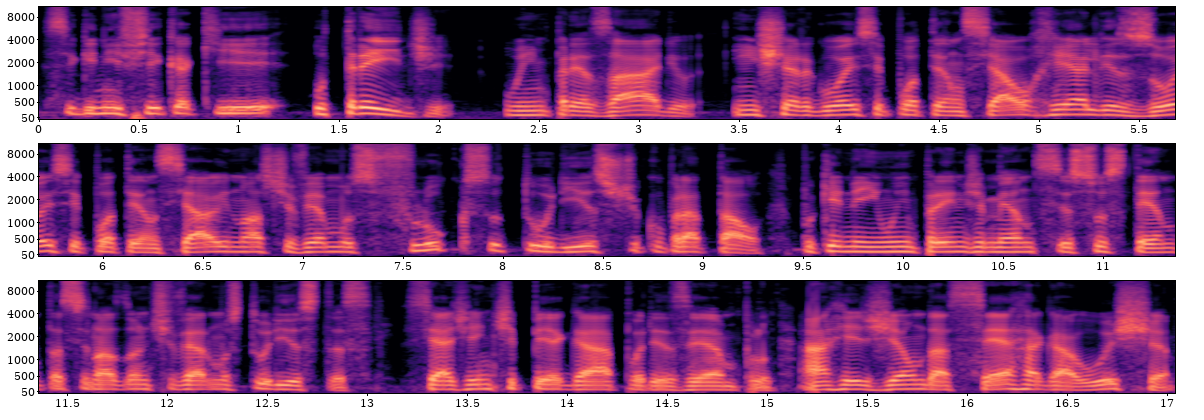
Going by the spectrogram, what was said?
Significa que o trade, o empresário enxergou esse potencial, realizou esse potencial e nós tivemos fluxo turístico para tal, porque nenhum empreendimento se sustenta se nós não tivermos turistas. Se a gente pegar, por exemplo, a região da Serra Gaúcha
